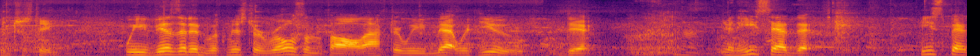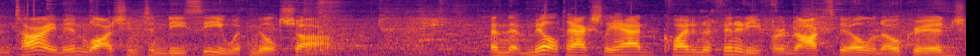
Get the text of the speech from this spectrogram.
Interesting. We visited with Mr. Rosenthal after we met with you, Dick, and he said that he spent time in Washington, D.C. with Milt Shaw. And that Milt actually had quite an affinity for Knoxville and Oak Ridge,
